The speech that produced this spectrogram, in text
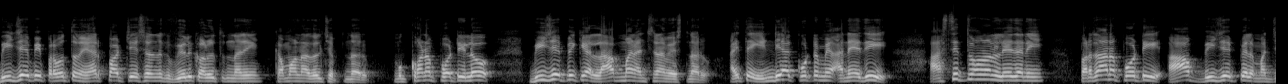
బీజేపీ ప్రభుత్వం ఏర్పాటు చేసేందుకు వీలు కలుగుతుందని కమల్నాథులు చెప్తున్నారు. ముక్కోణం పోటీలో బీజేపీకే లాభమని అంచనా వేస్తున్నారు. అయితే ఇండియా కూటమి అనేది అస్తిత్వంలో లేదని ప్రధాన పోటీ ఆ బీజేపీల మధ్య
